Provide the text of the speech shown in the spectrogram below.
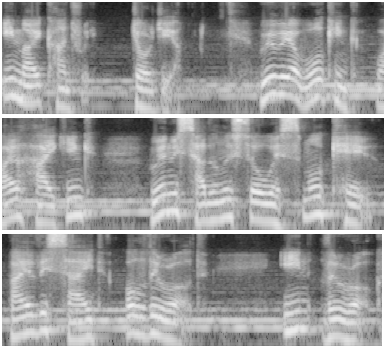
in my country, Georgia. We were walking while hiking when we suddenly saw a small cave by the side of the road in the rock.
